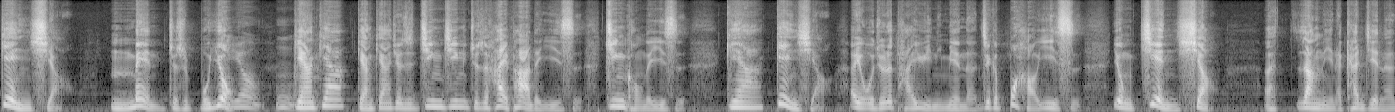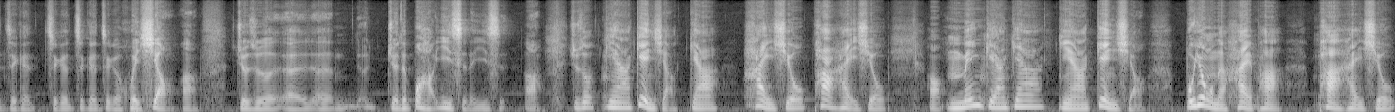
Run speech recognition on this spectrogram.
见小，唔免就是不用惊惊惊惊就是惊惊，就是害怕的意思，惊恐的意思。惊见小，哎呦，我觉得台语里面呢，这个不好意思用见笑。呃，让你呢看见了这个这个这个这个会笑啊，就是说呃呃觉得不好意思的意思啊，就是说惊见小惊害羞怕害羞，哦，唔免惊惊惊见小，不用呢害怕怕害羞。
